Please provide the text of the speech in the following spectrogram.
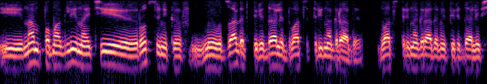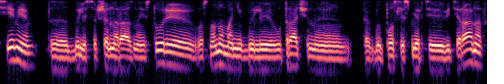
И нам помогли найти родственников. Мы вот за год передали 23 награды. 23 награды мы передали в семьи. Это были совершенно разные истории. В основном они были утрачены как бы после смерти ветеранов.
